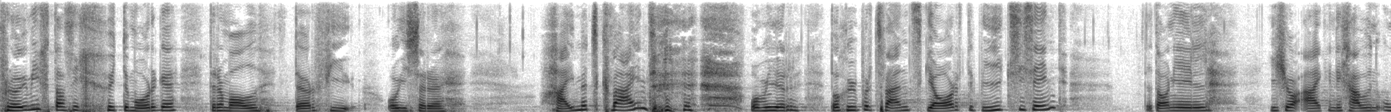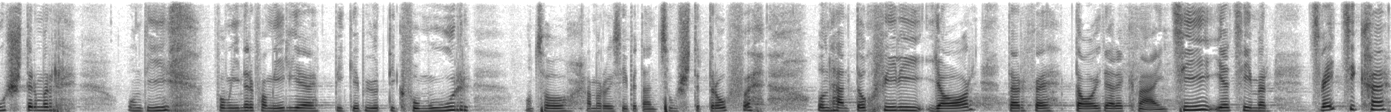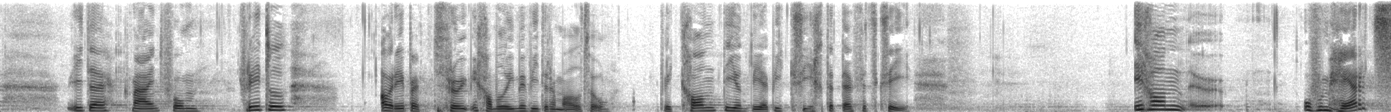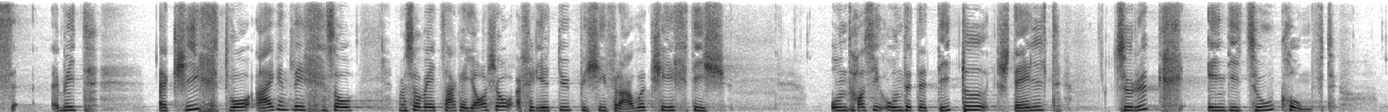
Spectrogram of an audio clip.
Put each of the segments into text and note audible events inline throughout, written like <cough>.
freue mich, dass ich heute Morgen einmal in unserer Heimatgemeinde, <laughs> wo wir doch über 20 Jahre dabei sind. Der Daniel ist ja eigentlich auch ein Ustermer und ich von meiner Familie bin gebürtig vom Mur und so haben wir uns eben dann zu Uster getroffen und haben doch viele Jahre dürfen da in dieser Gemeinde sein. Jetzt sind wir zu Wetzigen in der Gemeinde vom Friedel. Aber eben, es freut mich einmal immer wieder einmal so bekannte und liebe Gesichter dürfen zu sehen. Ich habe äh, auf dem Herz mit einer Geschichte, die eigentlich so, man so will sagen, ja schon ein eine typische Frauengeschichte ist. Und habe sie unter den Titel gestellt, Zurück in die Zukunft.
